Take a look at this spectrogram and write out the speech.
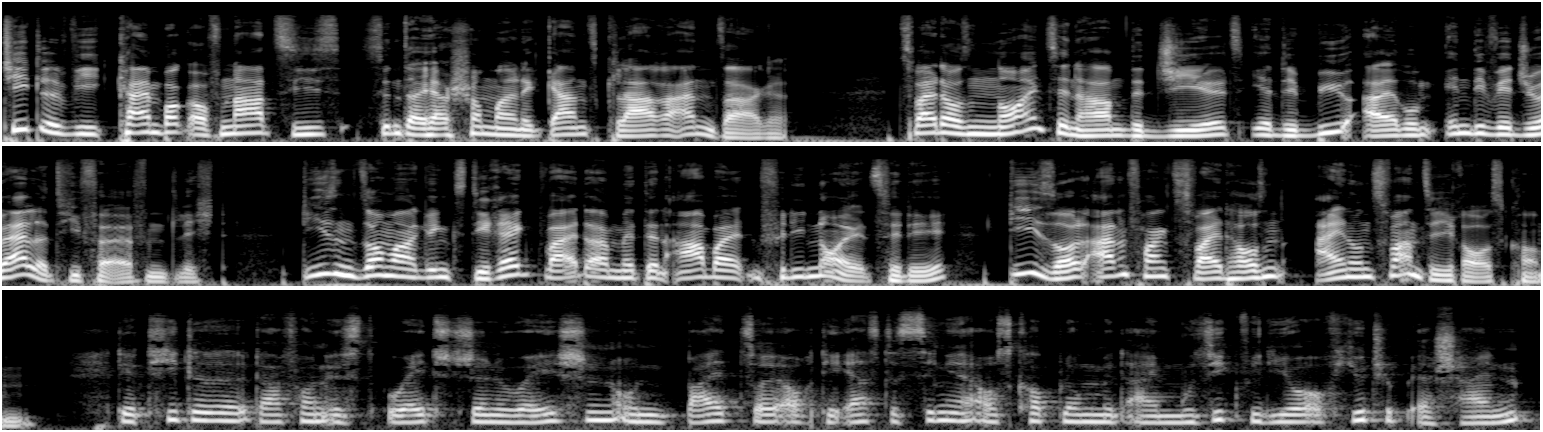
Titel wie Kein Bock auf Nazis sind da ja schon mal eine ganz klare Ansage. 2019 haben The Geels ihr Debütalbum Individuality veröffentlicht. Diesen Sommer ging es direkt weiter mit den Arbeiten für die neue CD. Die soll Anfang 2021 rauskommen. Der Titel davon ist Rage Generation und bald soll auch die erste Single-Auskopplung mit einem Musikvideo auf YouTube erscheinen.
